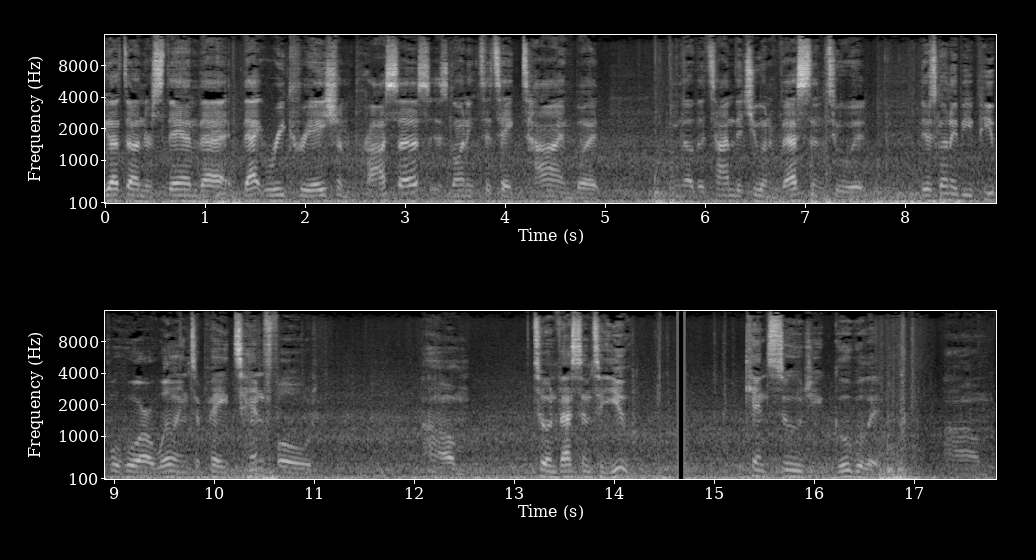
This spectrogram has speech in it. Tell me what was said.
you have to understand that that recreation process is going to take time but you know the time that you invest into it there's going to be people who are willing to pay tenfold um, to invest into you kintsugi google it um,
